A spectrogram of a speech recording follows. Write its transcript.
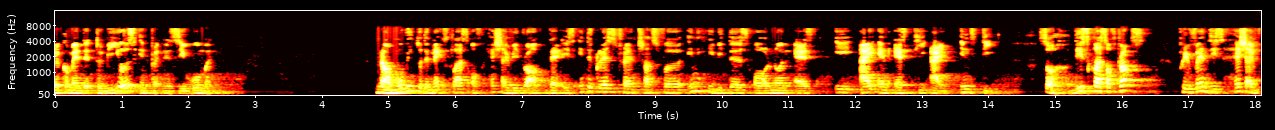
recommended to be used in pregnancy women. Now moving to the next class of HIV drug that is integrase strand transfer inhibitors or known as INSTI, INSTI. So this class of drugs prevent this HIV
